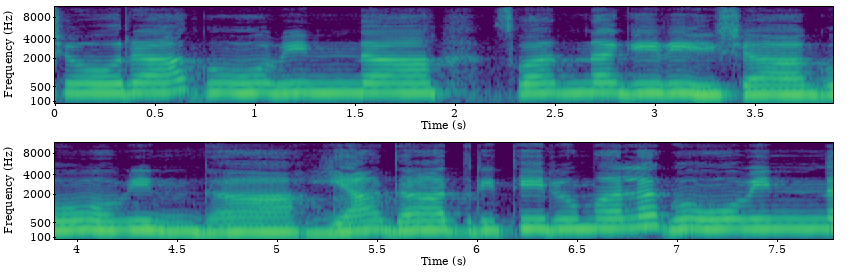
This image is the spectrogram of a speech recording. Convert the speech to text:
చోర గోవింద స్వర్ణగిరీశ గోవింద యాదాద్రి తిరుమల గోవింద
